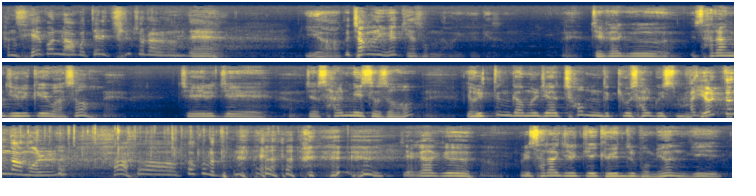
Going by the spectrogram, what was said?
한 세 번 나오고 때려칠 줄 알았는데 이야 그 장로님 왜 계속 계속 제가 그 사랑제일교회 와서 네. 제일 이제 제 삶에 있어서 열등감을 제가 처음 느끼고 살고 있습니다. 아, 열등감을 하하 거꾸로 됐네 제가 그 우리 사랑제일교회 교인들 보면 이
